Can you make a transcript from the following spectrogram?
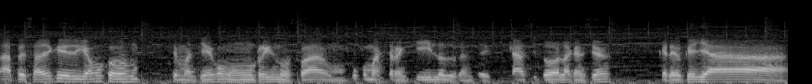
a pesar de que digamos como se mantiene como un ritmo suave, un poco más tranquilo durante casi toda la canción, creo que ya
